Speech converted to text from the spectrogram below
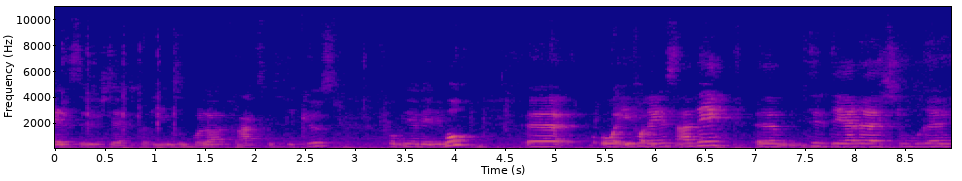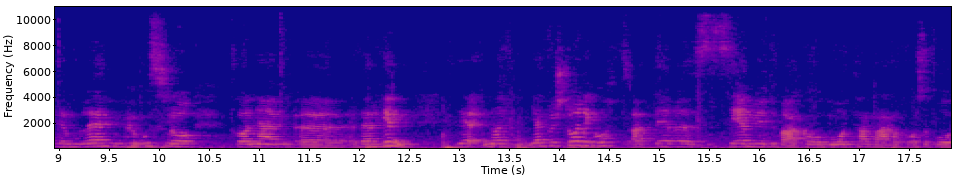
eneste universitetspartiet som holder fagspesifikk kurs på ph.d.-nivå. Uh, forlengelse av det, uh, til dere store, gamle Oslo, Trondheim, uh, Bergen. Det, jeg forstår det godt at dere ser mye tilbake og må ta vare på, også på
